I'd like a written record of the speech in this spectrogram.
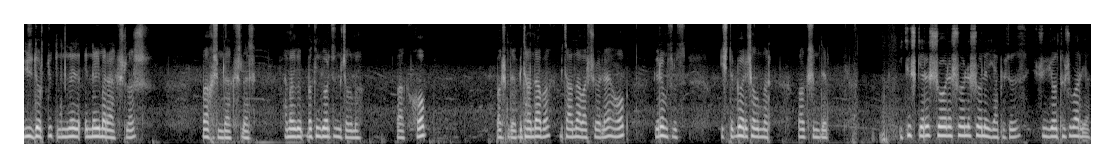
104'lük Ne- Neymar arkadaşlar. Bak şimdi arkadaşlar. Hemen bakın gördünüz mü çalımı? Bak hop. Bak şimdi bir tane daha bak. Bir tane daha var şöyle hop. Görüyor musunuz? İşte böyle çalımlar. Bak şimdi 2-3 kere şöyle şöyle şöyle yapıyorsunuz. Şu yön tuşu var ya.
